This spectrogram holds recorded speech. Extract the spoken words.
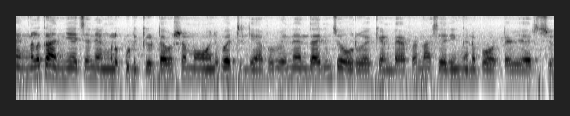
ഞങ്ങൾ കഞ്ഞി വെച്ചാൽ ഞങ്ങൾ കുടിക്കും പക്ഷേ മോന് പറ്റില്ല. അപ്പോൾ പിന്നെ എന്തായാലും ചോറ് വെക്കണ്ടേ? അപ്പോൾ എന്നാൽ ശരി ഇങ്ങനെ പോട്ടെ വിചാരിച്ചു.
